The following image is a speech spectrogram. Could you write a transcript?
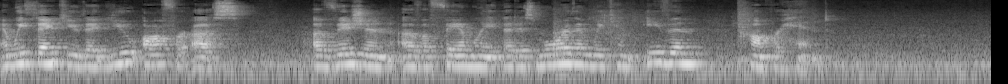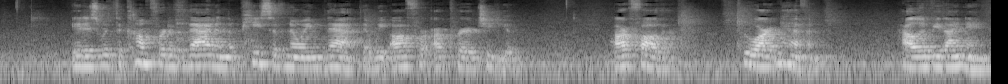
And we thank you that you offer us a vision of a family that is more than we can even comprehend. It is with the comfort of that and the peace of knowing that that we offer our prayer to you. Our Father, who art in heaven, hallowed be thy name.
